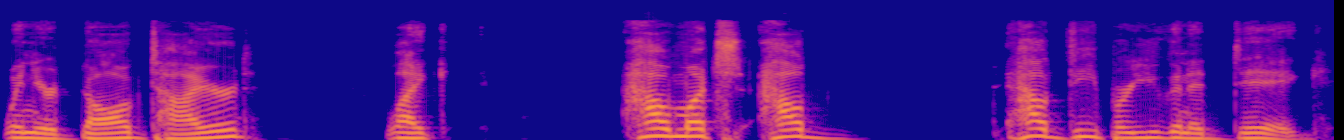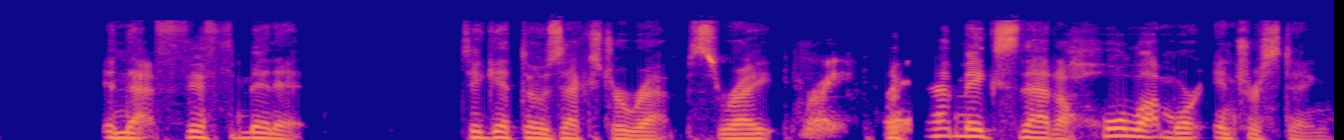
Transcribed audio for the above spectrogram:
when you're dog tired, like how much, how, how deep are you going to dig in that fifth minute to get those extra reps, right? Right. Like that makes that a whole lot more interesting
